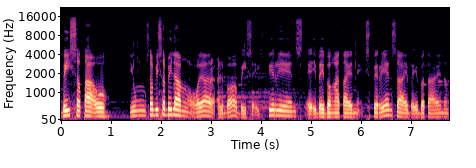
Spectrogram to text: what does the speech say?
based sa tao, yung sabi-sabi lang, o kaya, alam ba, based sa experience, eh, iba-iba nga tayo ng experience, iba-iba tayo ng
